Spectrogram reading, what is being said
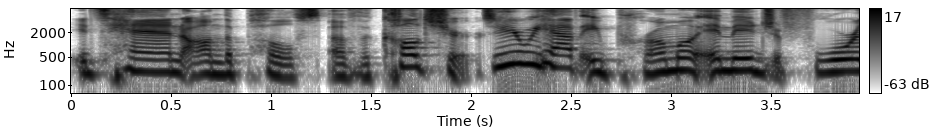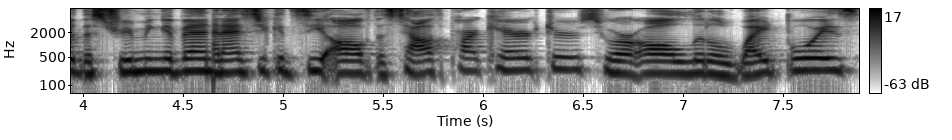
its hand on the pulse of the culture. So here we have a promo image for the streaming event. And as you can see, all of the South Park characters who are all little white boys,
